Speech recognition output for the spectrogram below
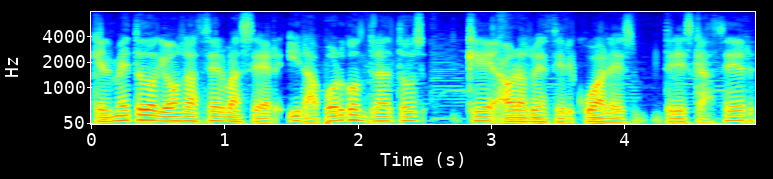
que el método que vamos a hacer va a ser ir a por contratos que ahora os voy a decir cuáles tenéis que hacer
